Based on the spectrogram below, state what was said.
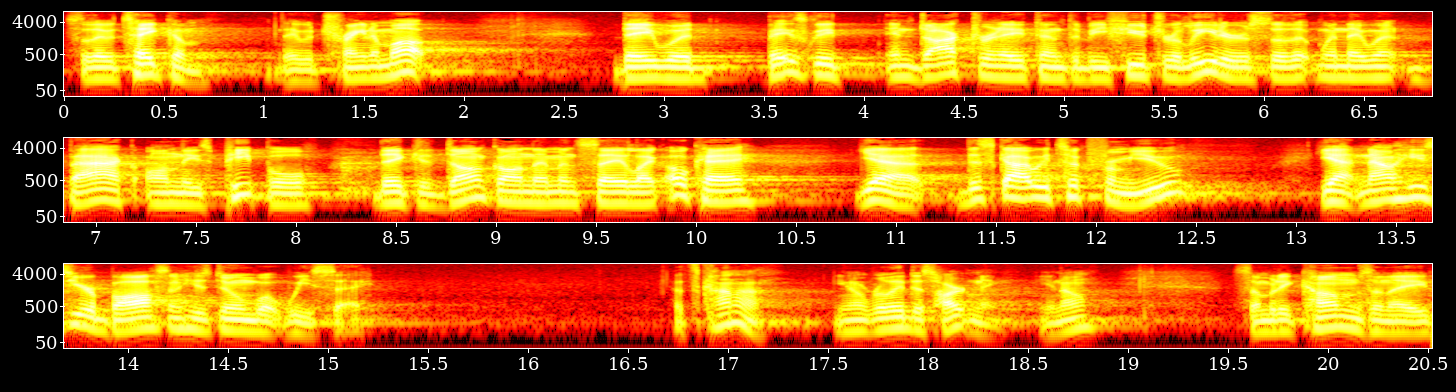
So they would take them, they would train them up, they would basically indoctrinate them to be future leaders so that when they went back on these people, they could dunk on them and say, like, okay, yeah, this guy we took from you, yeah, now he's your boss and he's doing what we say. That's kind of, you know, really disheartening, you know? Somebody comes and they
